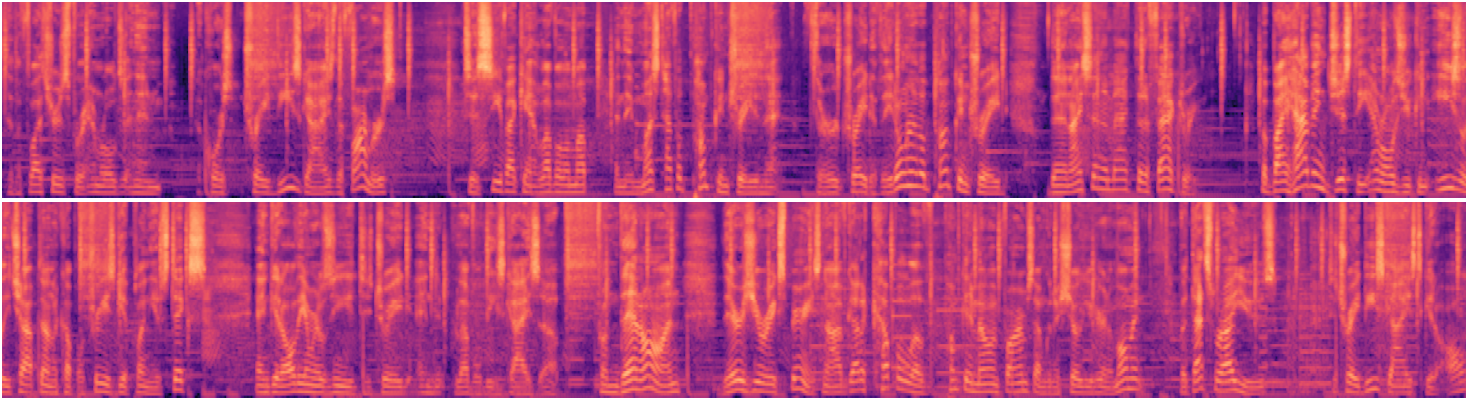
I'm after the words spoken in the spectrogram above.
to the Fletchers for emeralds, and then, of course, trade these guys, the farmers, to see if I can't level them up, and they must have a pumpkin trade in that third trade. If they don't have a pumpkin trade, then I send them back to the factory. But by having just the emeralds, you can easily chop down a couple trees, get plenty of sticks, and get all the emeralds you need to trade and level these guys up. From then on, there's your experience. Now, I've got a couple of pumpkin and melon farms I'm going to show you here in a moment, but that's what I use to trade these guys to get all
